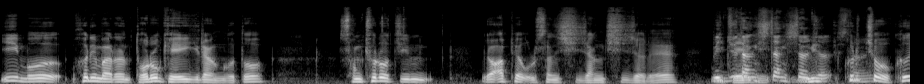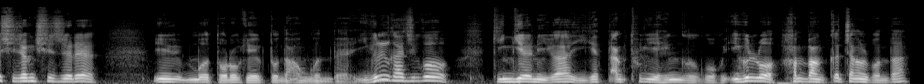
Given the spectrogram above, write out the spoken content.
이 뭐 흔히 말하는 도로 계획이라는 것도 송초로 지금 요 앞에 울산 시장 시절에 민주당 시장 시절 민, 그렇죠. 그 시장 시절에 이 뭐 도로 계획도 나온 건데 이걸 가지고 김기현이가 이게 땅 투기 한 거고 이걸로 한 방 끝장을 본다?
